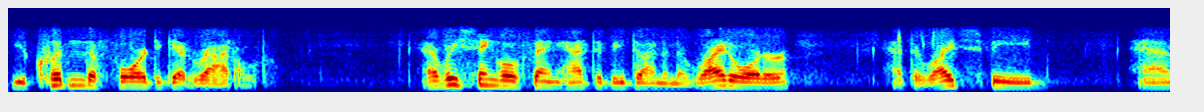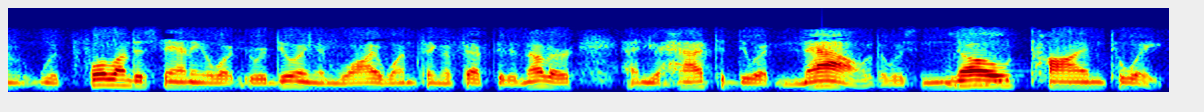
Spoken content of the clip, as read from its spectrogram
You couldn't afford to get rattled. Every single thing had to be done in the right order, at the right speed, and with full understanding of what you were doing and why one thing affected another, and you had to do it now. There was mm-hmm. no time to wait.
